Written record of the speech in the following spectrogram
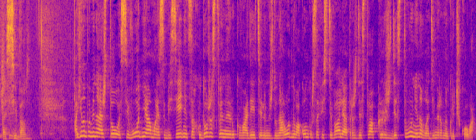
Спасибо. А я напоминаю, что сегодня моя собеседница – художественный руководитель международного конкурса фестиваля «От Рождества к Рождеству» Нина Владимировна Крючкова.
